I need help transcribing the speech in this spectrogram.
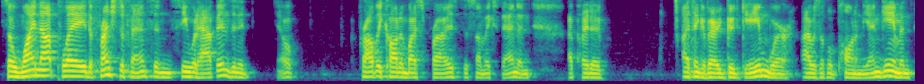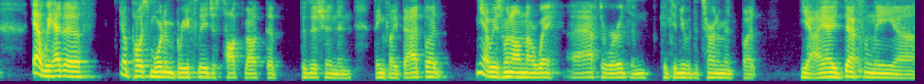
So why not play the French defense and see what happens? And it, you know, probably caught him by surprise to some extent. And I played a, I think, a very good game where I was up a pawn in the end game. And yeah, we had a you know, post mortem briefly, just talked about the position and things like that. But yeah, we just went on our way afterwards and continued with the tournament. But yeah, I, I definitely uh,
